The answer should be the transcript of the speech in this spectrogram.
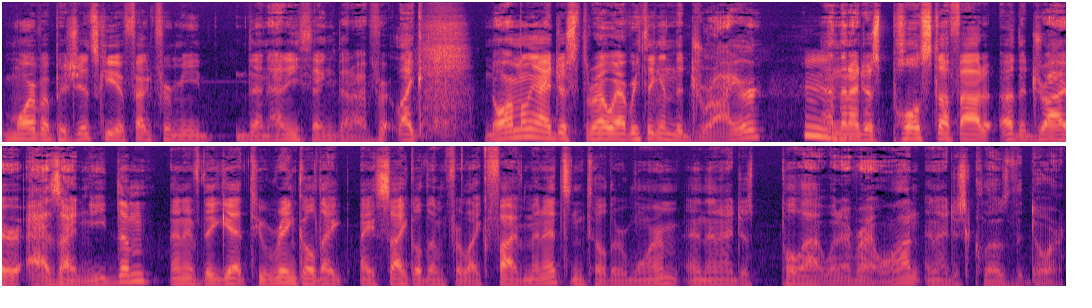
more of a Pazsitzky effect for me than anything that I've heard. Like, normally I just throw everything in the dryer Hmm. and then I just pull stuff out of the dryer as I need them. And if they get too wrinkled, I, I cycle them for like five minutes until they're warm. And then I just pull out whatever I want and I just close the door.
